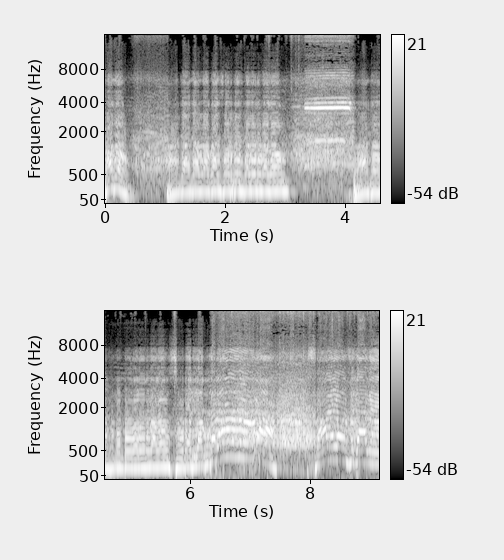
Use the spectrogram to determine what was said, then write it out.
Bagong. Hanya-hanya melakukan servis kali ini Bagong. Sebagai penentu kali ini Bagong sudah dilakukan. Ah! Sayang sekali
